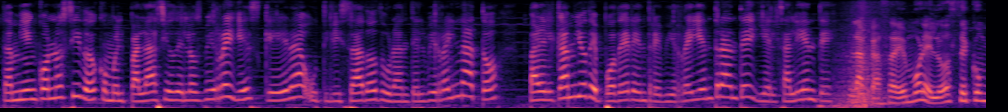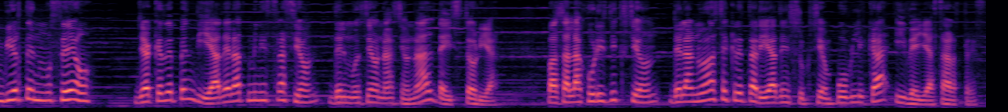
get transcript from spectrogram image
también conocido como el Palacio de los Virreyes, que era utilizado durante el virreinato para el cambio de poder entre virrey entrante y el saliente. La Casa de Morelos se convierte en museo, ya que dependía de la administración del Museo Nacional de Historia. Pasa a la jurisdicción de la nueva Secretaría de Instrucción Pública y Bellas Artes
